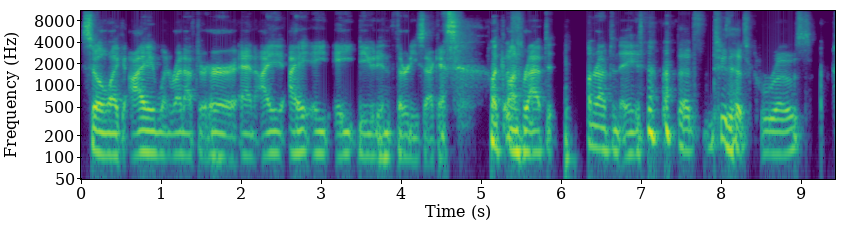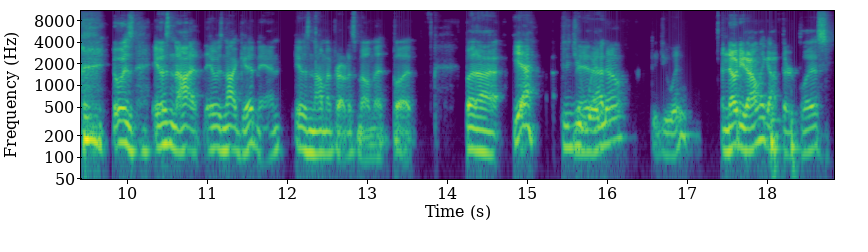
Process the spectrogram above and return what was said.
So like I went right after her and I I ate eight dude in 30 seconds. like unwrapped it, unwrapped and ate. That's dude. That's gross. it was it was not it was not good, man. It was not my proudest moment, but but uh yeah. Did you win now? Did you win? No, dude, I only got third place.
